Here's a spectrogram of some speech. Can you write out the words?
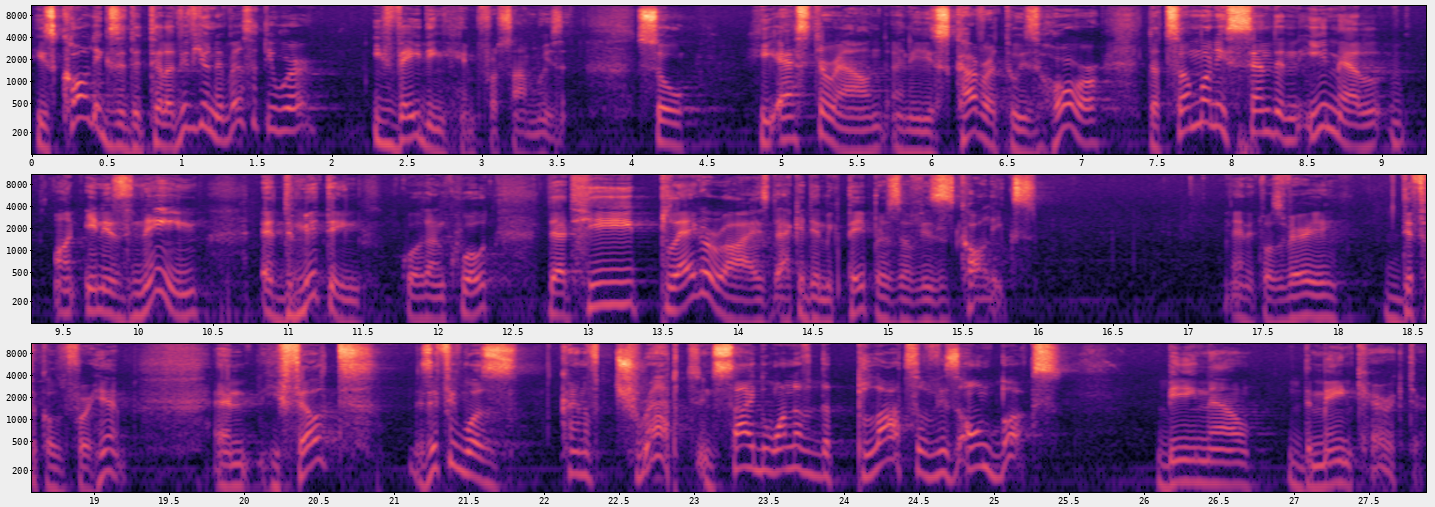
his colleagues at the Tel Aviv University were evading him for some reason. So he asked around and he discovered to his horror that somebody sent an email on, in his name admitting, quote unquote, that he plagiarized academic papers of his colleagues. And it was very difficult for him. And he felt as if he was kind of trapped inside one of the plots of his own books, being now the main character.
